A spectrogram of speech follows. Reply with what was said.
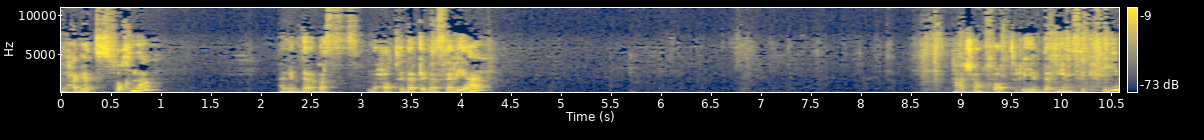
الحاجات السخنة. هنبدأ بس نحط ده كده سريعا. عشان خاطر يبدأ يمسك فيه.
